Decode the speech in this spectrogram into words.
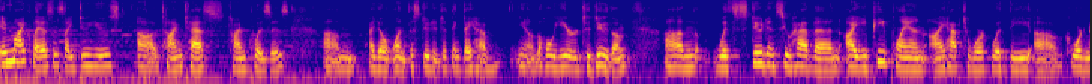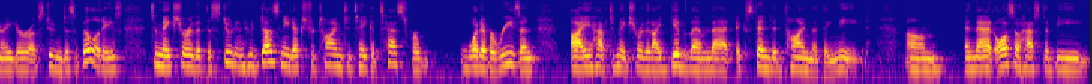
In my classes, I do use uh, time tests, time quizzes. Um, I don't want the student to think they have, you know, the whole year to do them. Um, with students who have an IEP plan, I have to work with the uh, coordinator of student disabilities to make sure that the student who does need extra time to take a test for whatever reason, I have to make sure that I give them that extended time that they need. Um, and that also has to be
